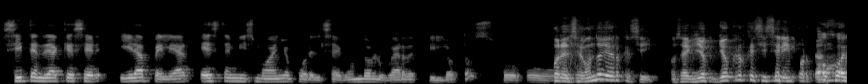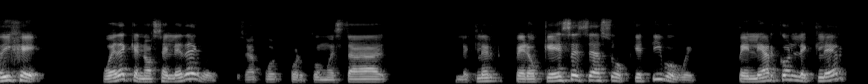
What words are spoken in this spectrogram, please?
sí tendría que ser ir a pelear este mismo año por el segundo lugar de pilotos? O, Por el segundo yo creo que sí. O sea, yo, yo creo que sí sería importante. Ojo, dije, puede que no se le dé, güey. O sea, por, por cómo está Leclerc, pero que ese sea su objetivo, güey. Pelear con Leclerc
